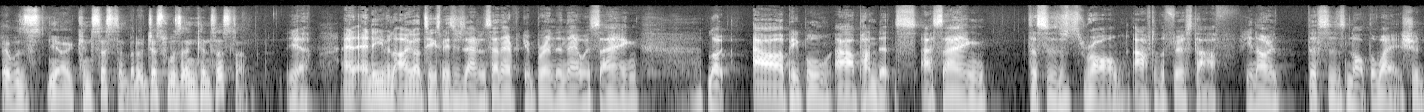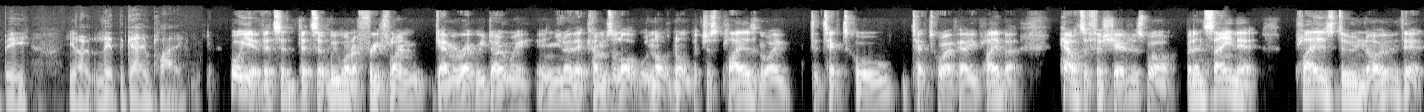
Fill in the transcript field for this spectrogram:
it was you know consistent, but it just was inconsistent. Yeah, and, and even I got text messages out of South Africa, Bryn, and they were saying, look, our people, our pundits are saying this is wrong after the first half. You know, this is not the way it should be. You know, let the game play. Well, yeah, that's it. That's it. We want a free flowing game of rugby, don't we? And you know that comes a lot. Well, not not with just players and the way the tactical tactical way of how you play, but how it's officiated as well. But in saying that, players do know that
